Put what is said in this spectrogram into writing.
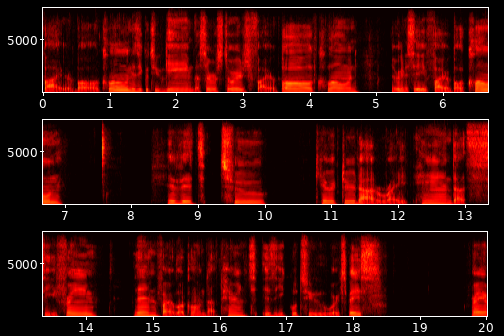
fireball clone is equal to game server storage fireball clone. Then we're going to say fireball clone pivot to character dot right hand dot c frame then fireball clone dot parent is equal to workspace, right?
